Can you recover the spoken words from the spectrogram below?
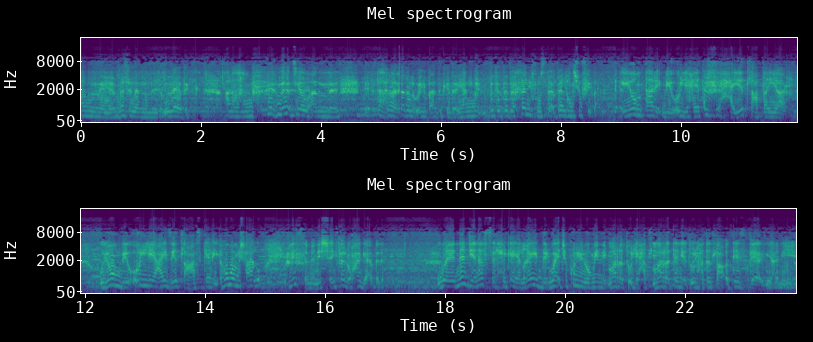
عن آه، مثلا ولادك عن نادية وعن آه، طارق. اشتغلوا إيه بعد كده؟ يعني بتتدخلي في مستقبلهم؟ شوفي بقى يوم طارق بيقول لي هيطلع هيطلع طيار ويوم بيقول لي عايز يطلع عسكري. هو مش عارف لسه مانيش شايفة له حاجة ابدا. ونادية نفس الحكاية لغاية دلوقتي كل يومين مرة تقول لي حت... مرة تانية تقول هتطلع hôtesse ده يعني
